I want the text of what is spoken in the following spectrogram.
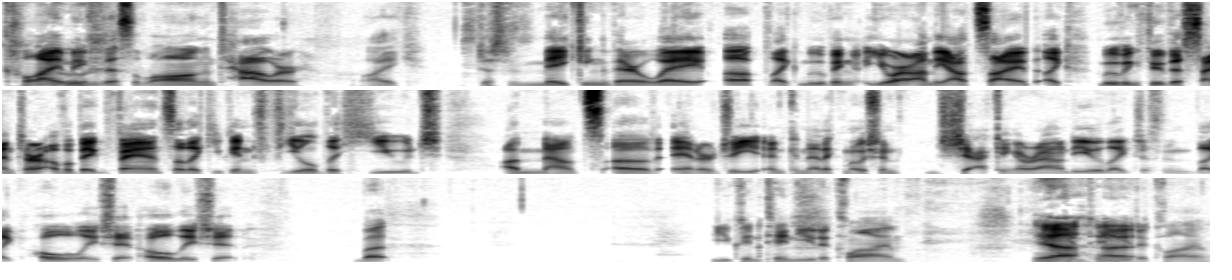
climbing this long tower, like just making their way up, like moving. You are on the outside, like moving through the center of a big fan, so like you can feel the huge amounts of energy and kinetic motion jacking around you, like just in, like holy shit, holy shit. But you continue to climb. Yeah, continue uh, to climb.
